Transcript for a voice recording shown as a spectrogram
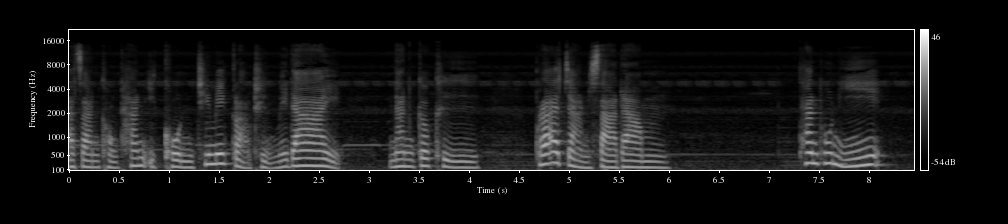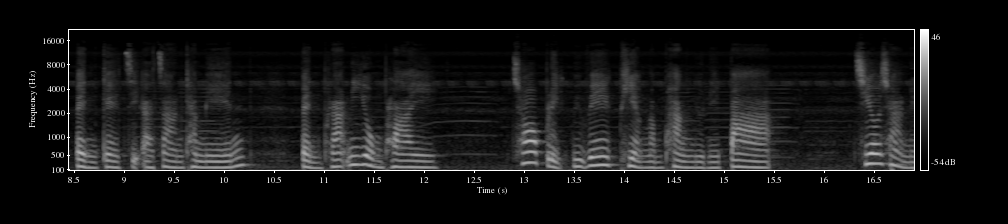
อาจารย์ของท่านอีกคนที่ไม่กล่าวถึงไม่ได้ นั่นก็คือ พระอาจารย์ซาดำท่านผู้นี้เป็นเกจิอาจารย์เขมรเป็นพระนิยมไพรชอบปลีกวิเวกเพียงลำพังอยู่ในป่า เชี่ยวชาญใน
